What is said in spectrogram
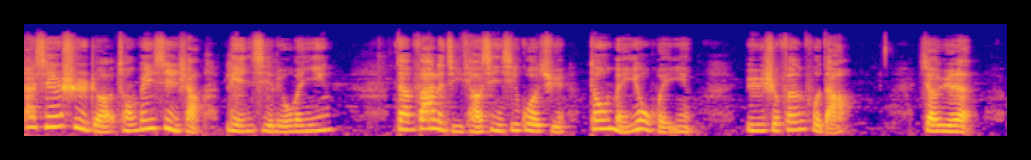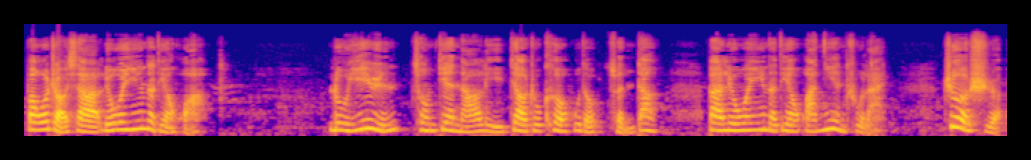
他先试着从微信上联系刘文英，但发了几条信息过去都没有回应，于是吩咐道：“小云，帮我找下刘文英的电话。”鲁依云从电脑里调出客户的存档，把刘文英的电话念出来。这时，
